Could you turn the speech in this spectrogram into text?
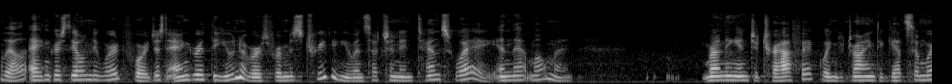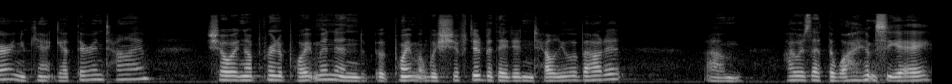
Well, anger is the only word for it. Just anger at the universe for mistreating you in such an intense way in that moment running into traffic when you're trying to get somewhere and you can't get there in time, showing up for an appointment and the appointment was shifted but they didn't tell you about it. Um, I was at the YMCA.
